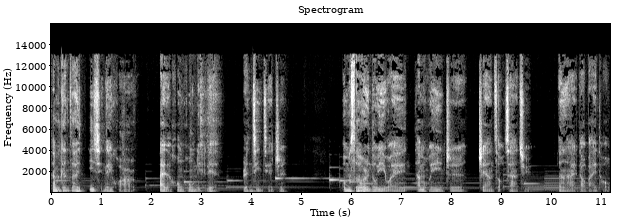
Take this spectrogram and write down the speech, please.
他们刚在一起那会儿，爱得轰轰烈烈，人尽皆知。我们所有人都以为他们会一直这样走下去，恩爱到白头。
